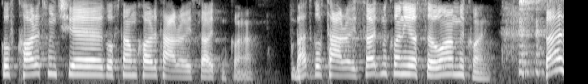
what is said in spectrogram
گفت کارتون چیه؟ گفتم کار طراحی سایت می‌کنم. بعد گفت طراحی سایت می‌کنی یا سئو هم می‌کنی؟ بعد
